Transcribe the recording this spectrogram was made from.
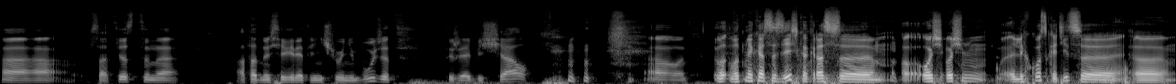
а, соответственно, от одной сигареты ничего не будет, ты же обещал. а вот. Вот, вот мне кажется, здесь как раз э, очень, очень легко скатиться э,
